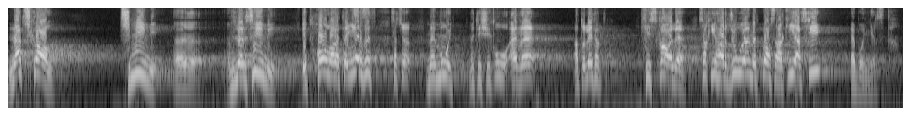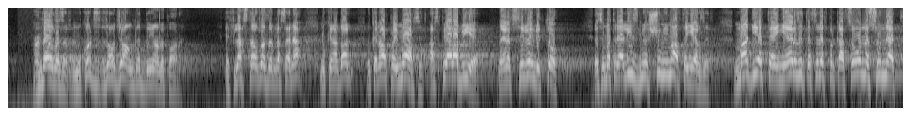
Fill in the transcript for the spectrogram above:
n'at shkallë, çmimi, vlerësimi, i të hollave te njerëzit, saqë me mujt, me t'i shiku edhe ato letrat fiskale, sa ki harxhue, me të pa sa, a ki, a s'ki, e bojnë njerëzit këta. Andaj, o vllezër, nuk ka çdo gja n'këtë dunja me pare. E flas këta vëllazër nga se na nuk kena dal, nuk kena ardh prej Marsit, as pi Arabie, na jena të këtij vendit këtu. Dhe se materializmi është shumë i madh te njerëzit, madje te njerëzit të cilët përkatësohen në sunnet.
